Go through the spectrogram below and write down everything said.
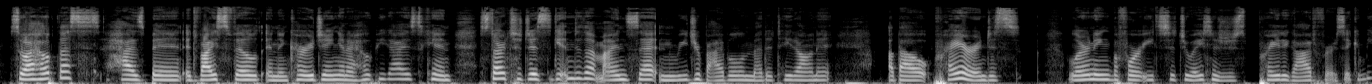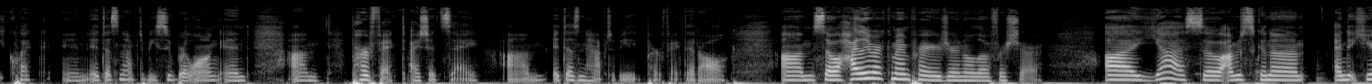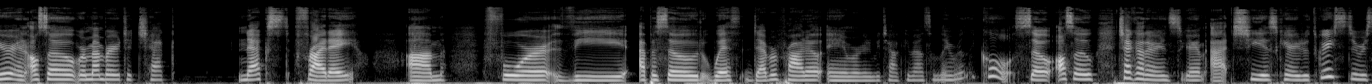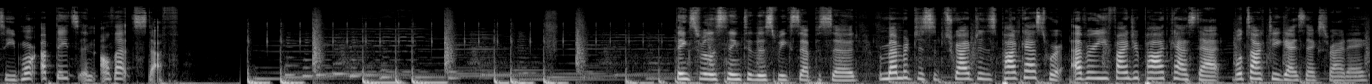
So I hope this has been advice filled and encouraging, and I hope you guys can start to just get into that mindset and read your Bible and meditate on it about prayer and just learning before each situation to just pray to God first. It can be quick and it doesn't have to be super long and um, perfect, I should say. Um, it doesn't have to be perfect at all. Um, so, highly recommend prayer journal though for sure. uh, yeah, so I'm just gonna end it here. And also remember to check next Friday um, for the episode with Deborah Prado, and we're going to be talking about something really cool. So, also check out our Instagram at She is Carried with Grace to receive more updates and all that stuff. Thanks for listening to this week's episode. Remember to subscribe to this podcast wherever you find your podcast at. We'll talk to you guys next Friday.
